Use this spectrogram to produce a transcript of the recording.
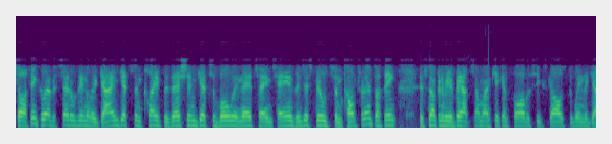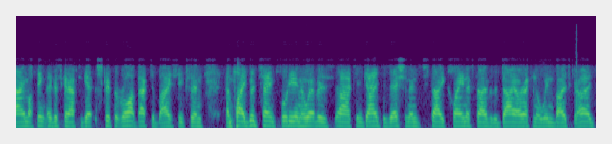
So I think whoever settles into the game gets some clean possession, gets the ball in their team's hands and just builds some confidence. I think it's not going to be about someone kicking five or six goals to win the game. I think they're just going to have to get strip it right back to basics and, and play good team footy and whoever uh, can gain possession and stay cleanest over the day, I reckon will win both grades.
